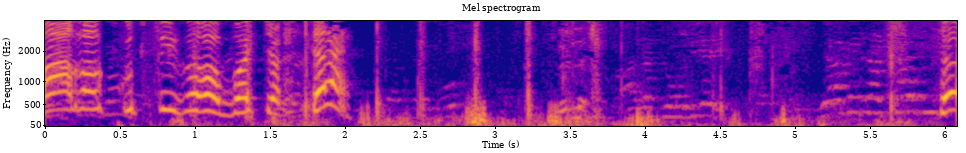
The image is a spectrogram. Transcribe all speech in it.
आगो कुत्ती को बच्चा। चले। हे।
